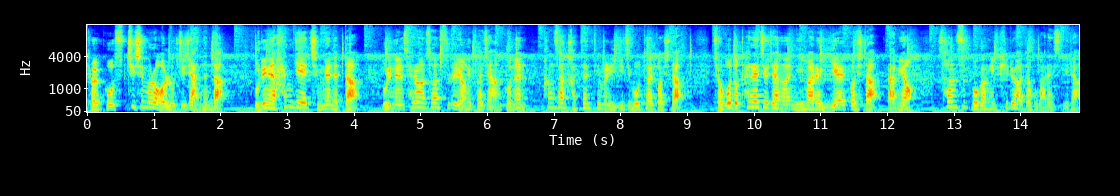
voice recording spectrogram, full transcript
결코 수치심으로 얼룩지지 않는다. 우리는 한계에 직면했다. 우리는 새로운 선수를 영입하지 않고는 항상 같은 팀을 이기지 못할 것이다. 적어도 페레즈 회장은 이 말을 이해할 것이다. 라며 선수 보강이 필요하다고 말했습니다.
